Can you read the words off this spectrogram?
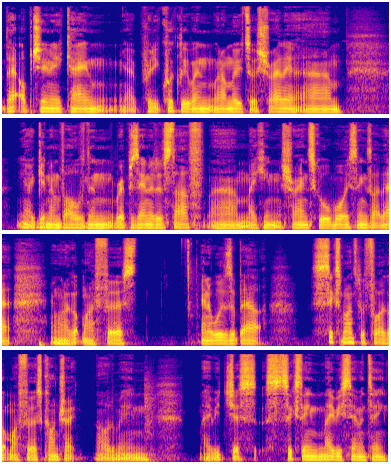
that opportunity came, you know, pretty quickly when, when I moved to Australia. Um, you know, getting involved in representative stuff, um, making Australian schoolboys, things like that. And when I got my first, and it was about six months before I got my first contract, I would have been maybe just 16, maybe 17.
